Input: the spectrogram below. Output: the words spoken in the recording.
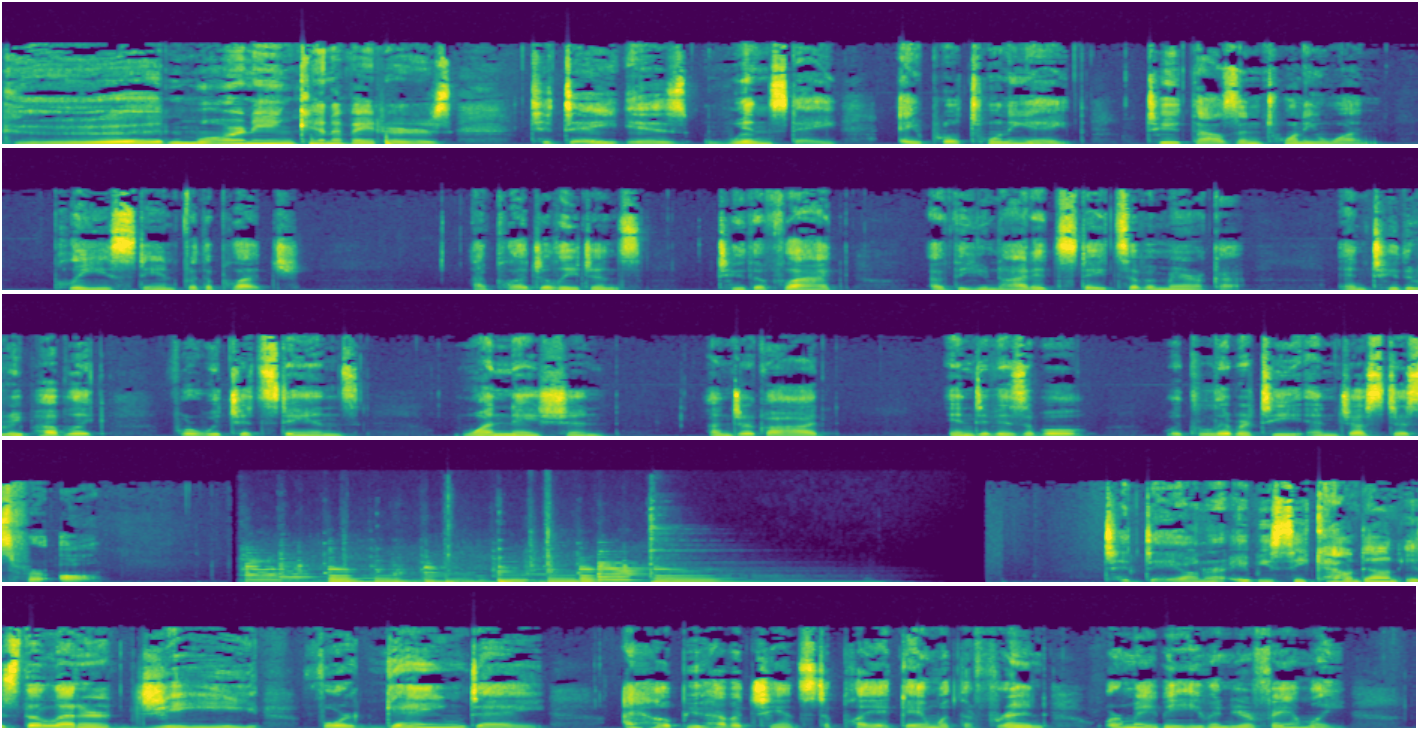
Good morning, Kinnovators. Today is Wednesday, April 28th, 2021. Please stand for the pledge. I pledge allegiance to the flag of the United States of America and to the republic for which it stands, one nation, under God, indivisible, with liberty and justice for all. Today on our ABC countdown is the letter G for game day. I hope you have a chance to play a game with a friend or maybe even your family.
